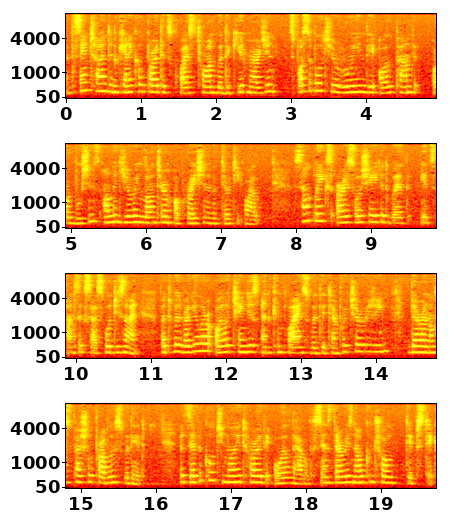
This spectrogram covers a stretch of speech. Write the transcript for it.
At the same time, the mechanical part is quite strong with acute margin. It's possible to ruin the oil pump or bushings only during long-term operation with dirty oil. Some leaks are associated with its unsuccessful design, but with regular oil changes and compliance with the temperature regime, there are no special problems with it. It's difficult to monitor the oil level since there is no controlled dipstick,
